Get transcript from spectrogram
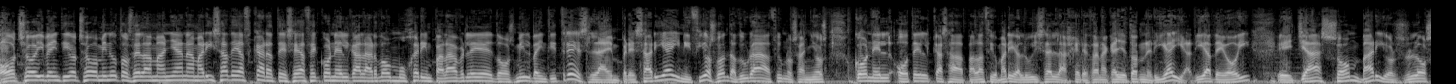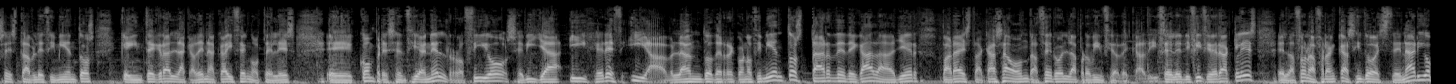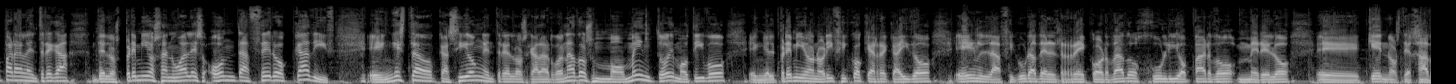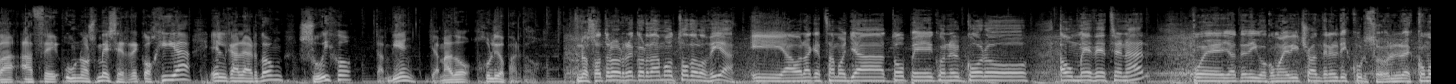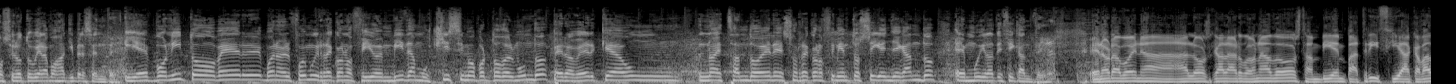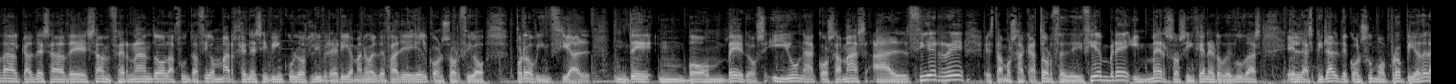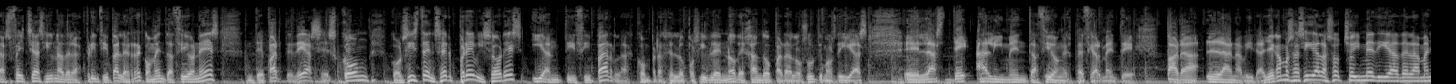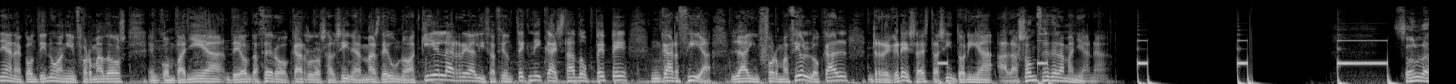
8 y 28 minutos de la mañana, Marisa de Azcárate se hace con el galardón Mujer Impalable 2023. La empresaria inició su andadura hace unos años con el Hotel Casa Palacio María Luisa en la Jerezana calle Tornería y a día de hoy eh, ya son varios los establecimientos que integran la cadena Kaizen Hoteles eh, con presencia en el Rocío, Sevilla y Jerez. Y hablando de reconocimientos, tarde de gala ayer para esta casa Onda Cero en la provincia de Cádiz. El edificio Heracles en la zona franca ha sido escenario para la entrega de los premios anuales Onda Cero Cádiz. En esta ocasión, entre los galardonados, momento emotivo en el premio honorífico que ha recaído en la figura del recordado Julio Pardo Merelo, eh, que nos dejaba hace unos meses. Recogía el galardón su hijo, también llamado Julio Pardo. Nosotros recordamos todos los días y ahora que estamos ya a tope con el coro a un mes de estrenar, pues ya te digo, como he dicho antes en el discurso, es como si lo tuviéramos aquí presente. Y es bonito ver, bueno, él fue muy reconocido en vida muchísimo por todo el mundo, pero ver que aún no estando él esos reconocimientos siguen llegando es muy gratificante. Enhorabuena a los galardonados, también Patricia Acabada, alcaldesa de San Fernando, la Fundación Márgenes y Vínculos, Librería Manuel de Falle y el Consorcio Provincial de bomberos. Y una cosa más al cierre, estamos a 14 de diciembre, inmersos sin género de dudas en la espiral de consumo propia de las fechas y una de las principales recomendaciones de parte de Asescon consiste en ser previsores y anticipar las compras en lo posible, no dejando para los últimos días eh, las de alimentación especialmente para la Navidad. Llegamos así a las ocho y media de la mañana. Continúan informados en compañía de Onda Cero, Carlos Alsina, en más de uno. Aquí en la realización técnica ha estado Pepe García. La información local regresa a esta sintonía a las 11 de la mañana. Son las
